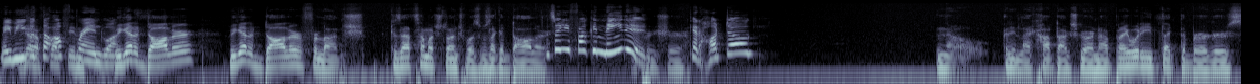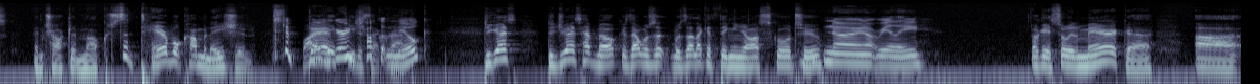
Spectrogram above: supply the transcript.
Maybe you We got, the fucking- off-brand one. We got a dollar. We got a dollar for lunch because that's how much lunch was. It was like a dollar. That's all you fucking needed. Pretty sure. Get a hot dog. No, I didn't like hot dogs growing up, but I would eat like the burgers and chocolate milk, which is a terrible combination. Just a Why burger and feed us that chocolate milk. Do you guys? Did you guys have milk? Is that was that was that like a thing in y'all school too? No, not really. Okay, so in America, uh,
